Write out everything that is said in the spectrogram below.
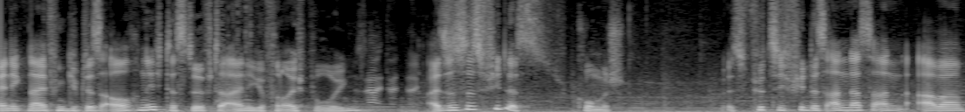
Panic-Kneifen gibt es auch nicht, das dürfte einige von euch beruhigen. Also es ist vieles komisch es fühlt sich vieles anders an, aber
